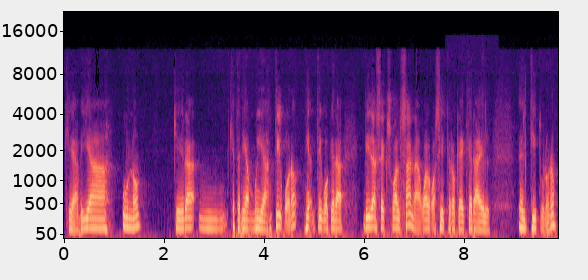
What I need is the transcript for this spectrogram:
que había uno que era mm, que tenía muy antiguo, ¿no? Muy antiguo, que era Vida sexual sana o algo así, creo que, que era el, el título, ¿no?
